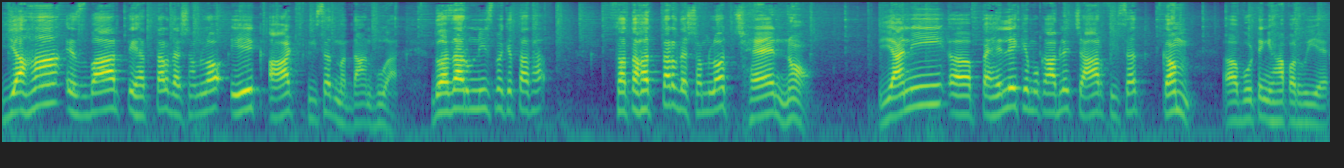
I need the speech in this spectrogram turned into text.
यहाँ इस बार तिहत्तर दशमलव एक आठ फ़ीसद मतदान हुआ। 2019 में कितना था? सतहत्तर दशमलव छह नौ। यानी पहले के मुकाबले चार फ़ीसद कम वोटिंग यहाँ पर हुई है।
